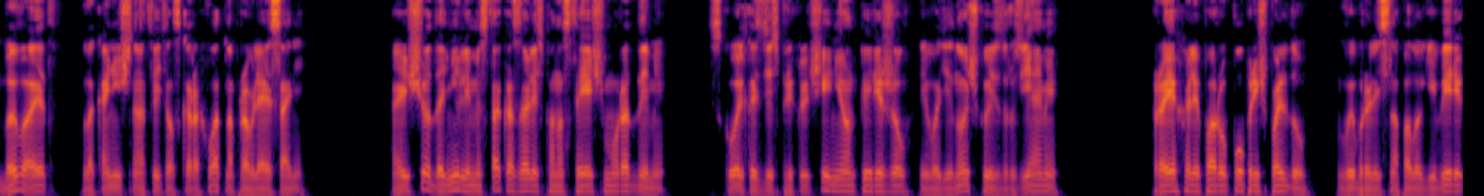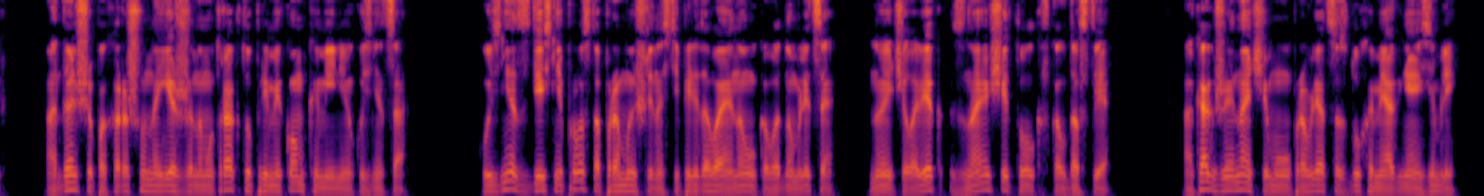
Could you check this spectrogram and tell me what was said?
«Бывает», — лаконично ответил Скорохват, направляя сани. А еще Даниле места казались по-настоящему родными. Сколько здесь приключений он пережил, и в одиночку, и с друзьями. Проехали пару поприщ по льду, выбрались на пологий берег, а дальше по хорошо наезженному тракту прямиком к имению кузнеца. Кузнец здесь не просто промышленность и передовая наука в одном лице, но и человек, знающий толк в колдовстве. А как же иначе ему управляться с духами огня и земли?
